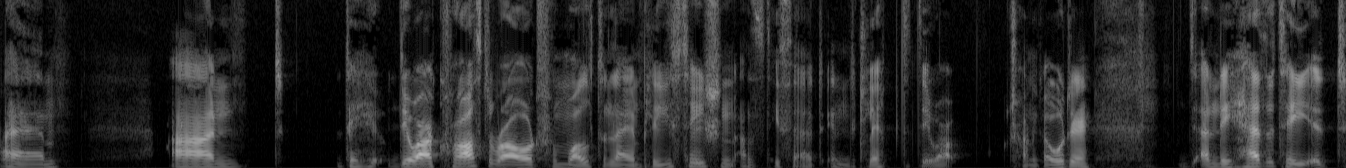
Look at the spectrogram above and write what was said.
um, and they they were across the road from Walton Lane Police Station, as they said in the clip that they were trying to go there, and they hesitated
